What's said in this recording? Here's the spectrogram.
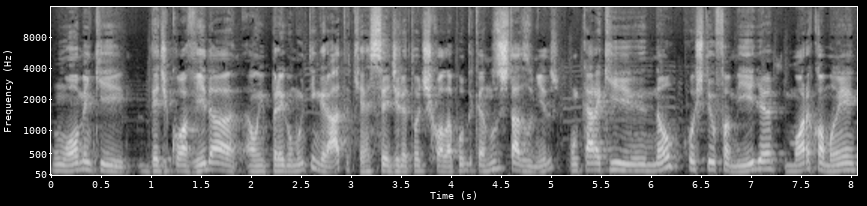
um homem que dedicou a vida a um emprego muito ingrato, que é ser diretor de escola pública nos Estados Unidos, um cara que não construiu família, mora com a mãe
